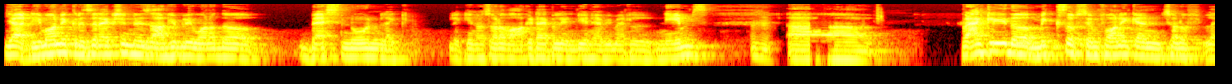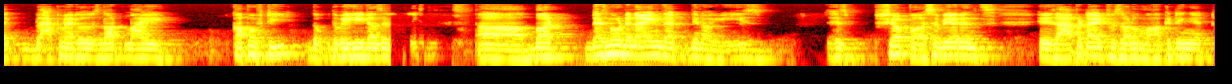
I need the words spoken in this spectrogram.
yeah, Demonic Resurrection is arguably one of the best known, like like you know, sort of archetypal Indian heavy metal names. Mhm. Uh, frankly, the mix of symphonic and sort of like black metal is not my cup of tea. The, the way he does it, uh, but there's no denying that you know he's his sheer perseverance, his appetite for sort of marketing it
